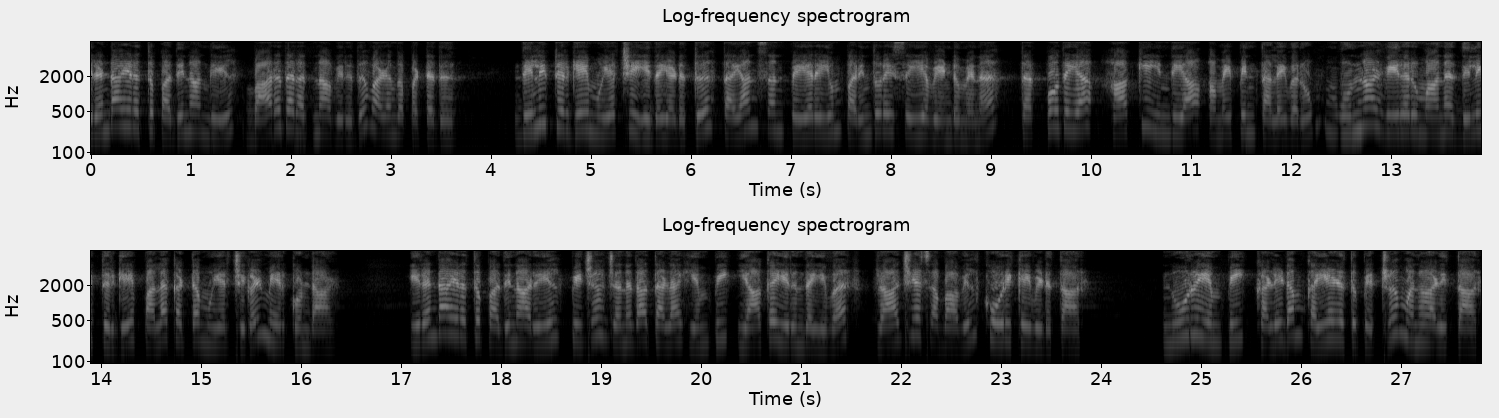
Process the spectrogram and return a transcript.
இரண்டாயிரத்து பதினான்கில் பாரத ரத்னா விருது வழங்கப்பட்டது. திலீப் டிர்கே முயற்சி இதையடுத்து தயான் சந்த் பெயரையும் பரிந்துரை செய்ய வேண்டுமென தற்போதைய ஹாக்கி இந்தியா அமைப்பின் தலைவரும் முன்னாள் வீரருமான திலீப் டிர்கே பல கட்ட முயற்சிகள் மேற்கொண்டார். இரண்டாயிரத்து பதினாறில் பிஜு ஜனதா தள எம்பி யாக இருந்த இவர் ராஜ்யசபாவில் கோரிக்கை விடுத்தார். நூறு எம்பி களிடம் கையெழுத்து பெற்று மனு அளித்தார்.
